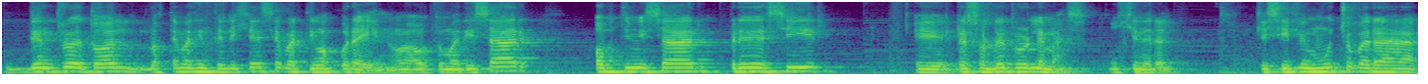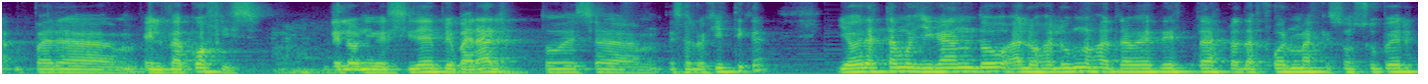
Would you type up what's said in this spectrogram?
Dentro de todos los temas de inteligencia partimos por ahí, ¿no? Automatizar, optimizar, predecir, eh, resolver problemas en general, que sirven mucho para, para el back office de la universidad y preparar toda esa, esa logística y ahora estamos llegando a los alumnos a través de estas plataformas que son súper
